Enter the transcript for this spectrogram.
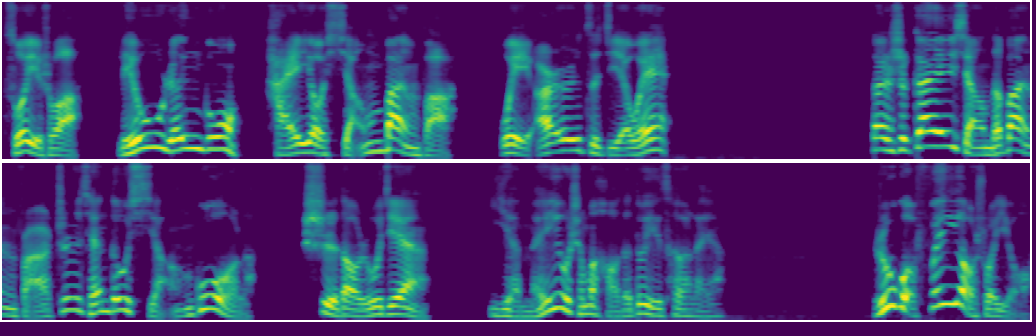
所以说啊，刘仁恭还要想办法为儿子解围。但是该想的办法之前都想过了，事到如今。也没有什么好的对策了呀。如果非要说有，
